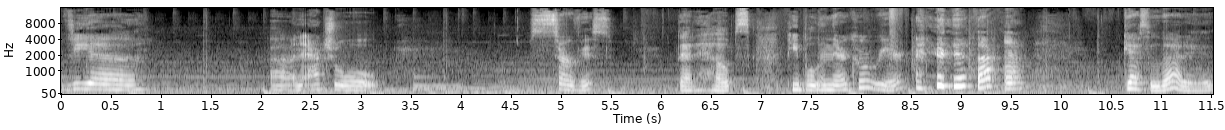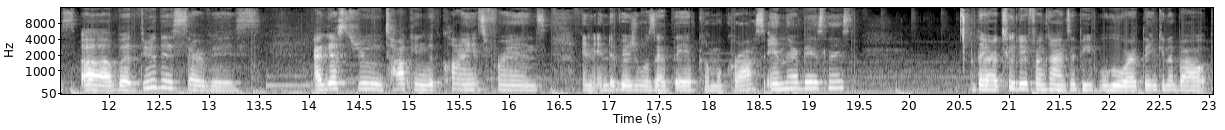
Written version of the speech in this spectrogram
via uh, an actual service that helps people in their career. Guess who that is? Uh, but through this service, I guess through talking with clients, friends, and individuals that they have come across in their business, there are two different kinds of people who are thinking about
